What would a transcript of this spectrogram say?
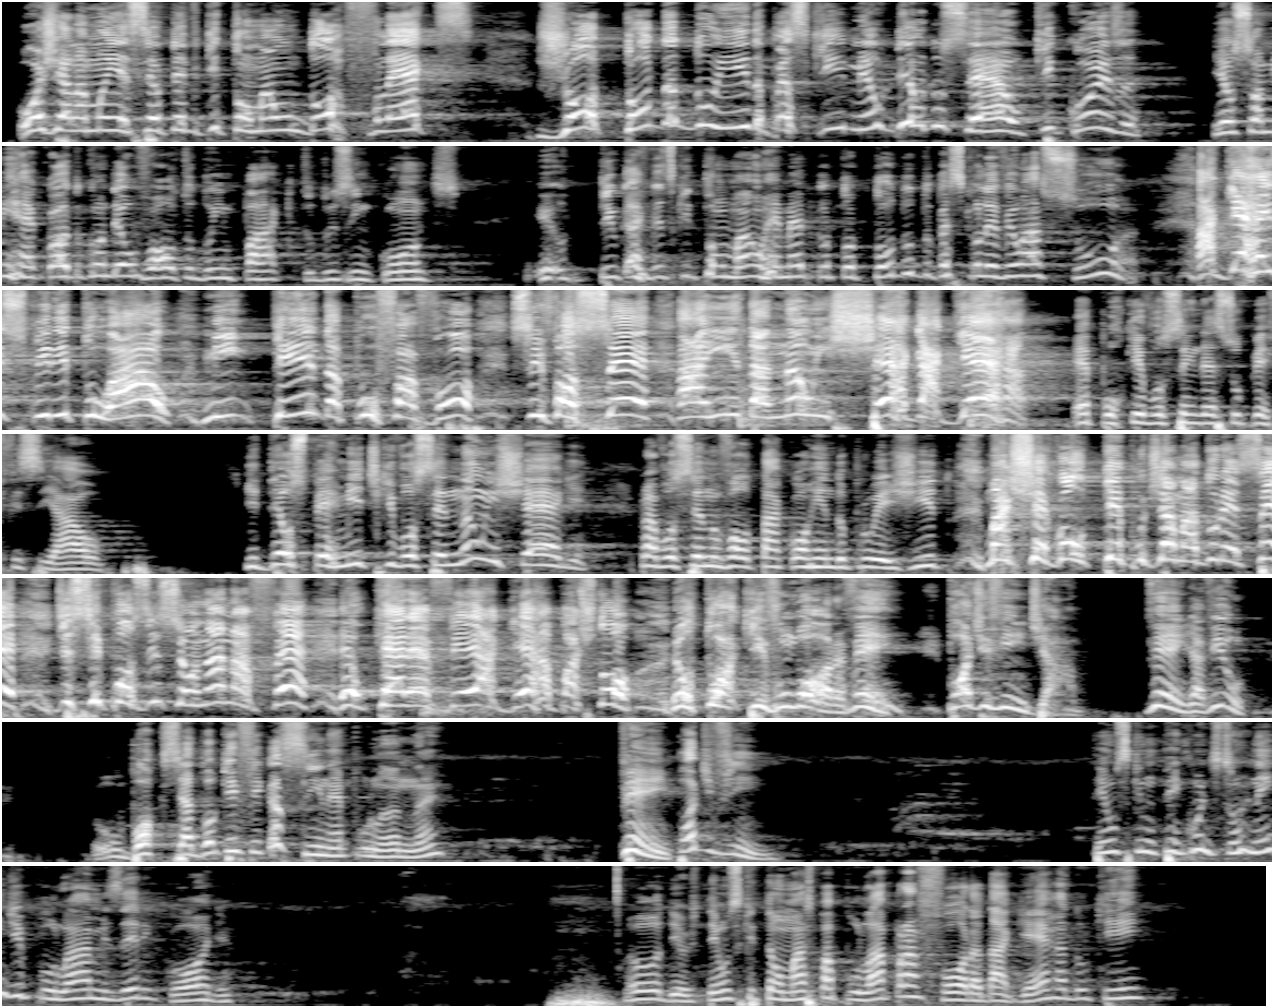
hoje ela amanheceu, teve que tomar um Dorflex, Jó toda doída, parece que, meu Deus do céu, que coisa. E eu só me recordo quando eu volto do impacto dos encontros. Eu tenho às vezes que tomar um remédio que eu estou todo, parece que eu levei uma surra. A guerra é espiritual, me entenda por favor, se você ainda não enxerga a guerra, é porque você ainda é superficial. E Deus permite que você não enxergue para você não voltar correndo para o Egito. Mas chegou o tempo de amadurecer, de se posicionar na fé. Eu quero é ver a guerra, pastor. Eu estou aqui, vamos embora. Vem, pode vir, diabo. Vem, já viu? O boxeador que fica assim, né? Pulando, né? Vem, pode vir. Tem uns que não tem condições nem de pular, misericórdia. Oh Deus, tem uns que estão mais para pular para fora da guerra do que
